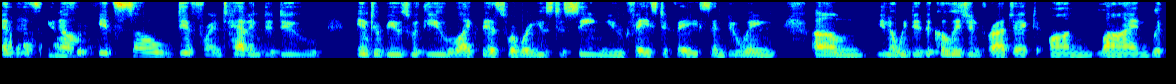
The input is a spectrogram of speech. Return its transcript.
And that's you know, it's so different having to do interviews with you like this where we're used to seeing you face to face and doing um, you know we did the collision project online with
